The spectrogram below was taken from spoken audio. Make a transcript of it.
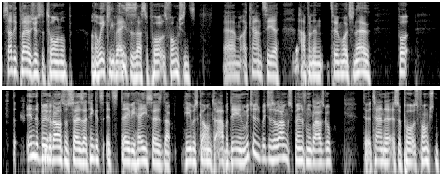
Celtic players used to turn up on a weekly basis at supporters' functions. Um, I can't see it happening too much now, but in the book, it also says I think it's it's Davy Hay says that he was going to Aberdeen, which is which is a long spin from Glasgow, to attend a, a supporters function.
